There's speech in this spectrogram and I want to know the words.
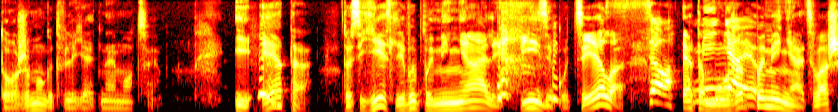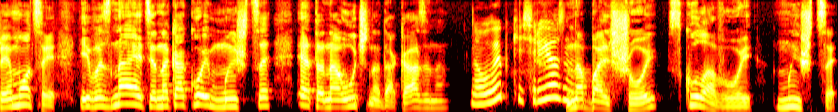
тоже могут влиять на эмоции. И это, то есть если вы поменяли физику тела, Всё, это меняю. может поменять ваши эмоции. И вы знаете, на какой мышце это научно доказано? На улыбке? Серьезно? На большой скуловой мышце.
